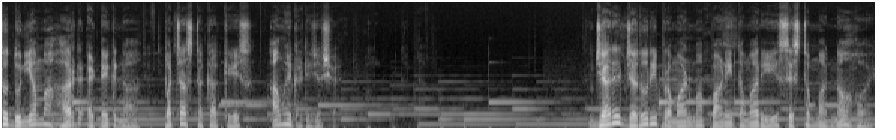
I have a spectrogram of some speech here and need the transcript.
તો દુનિયામાં હાર્ટ એટેકના પચાસ ટકા કેસ આમે ઘટી જશે. જ્યારે જરૂરી પ્રમાણમાં પાણી તમારી સિસ્ટમમાં ન હોય,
